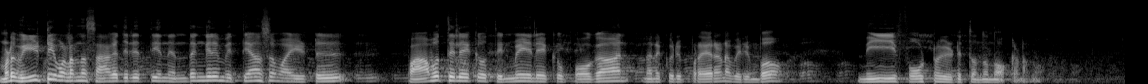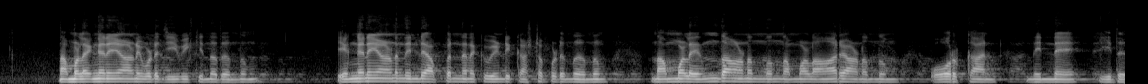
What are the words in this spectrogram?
നമ്മുടെ വീട്ടിൽ വളർന്ന സാഹചര്യത്തിൽ നിന്ന് എന്തെങ്കിലും വ്യത്യാസമായിട്ട് പാപത്തിലേക്കോ തിന്മയിലേക്കോ പോകാൻ നിനക്കൊരു പ്രേരണ വരുമ്പോൾ നീ ഈ ഫോട്ടോ എടുത്തൊന്ന് നോക്കണം. നമ്മളെങ്ങനെയാണ് ഇവിടെ ജീവിക്കുന്നതെന്നും എങ്ങനെയാണ് നിന്റെ അപ്പൻ നിനക്ക് വേണ്ടി കഷ്ടപ്പെടുന്നതെന്നും നമ്മൾ എന്താണെന്നും നമ്മൾ ആരാണെന്നും ഓർക്കാൻ നിന്നെ ഇത്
